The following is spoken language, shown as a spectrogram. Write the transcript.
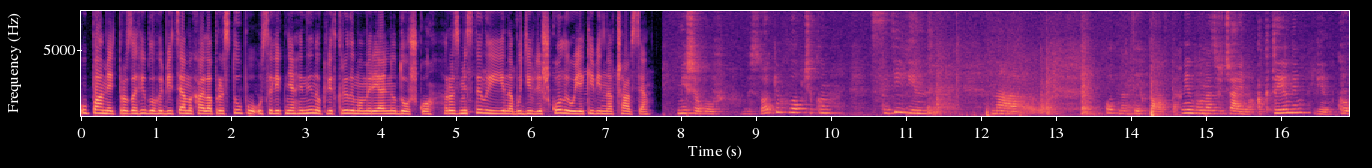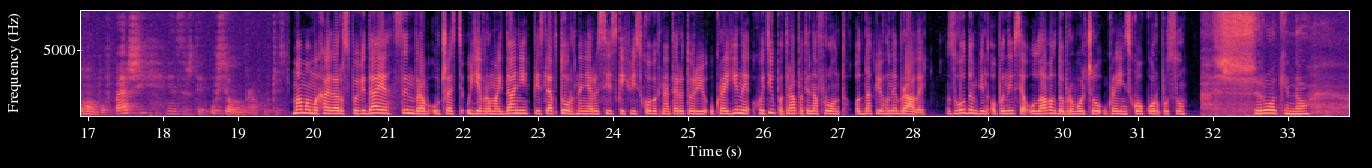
У пам'ять про загиблого бійця Михайла Приступу у селі Княгининок відкрили меморіальну дошку. Розмістили її на будівлі школи, у якій він навчався. Міша був високим хлопчиком. Сидів він на, от на цих партах. Він був надзвичайно активним, він кругом був перший, він завжди у всьому брав участь. Мама Михайла розповідає, син брав участь у Євромайдані. Після вторгнення російських військових на територію України хотів потрапити на фронт, однак його не брали. Згодом він опинився у лавах добровольчого українського корпусу. Широкіно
